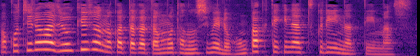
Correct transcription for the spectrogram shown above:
ま、こちらは上級者の方々も楽しめる本格的な作りになっています。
